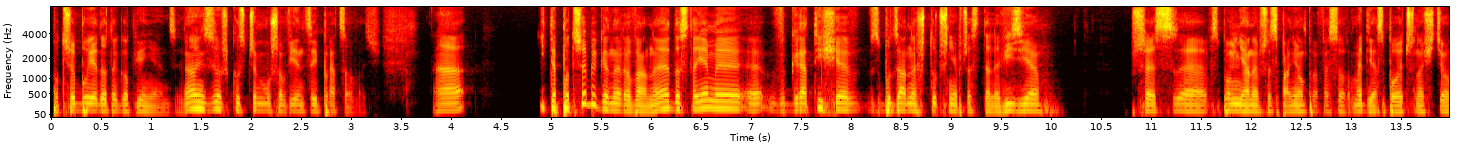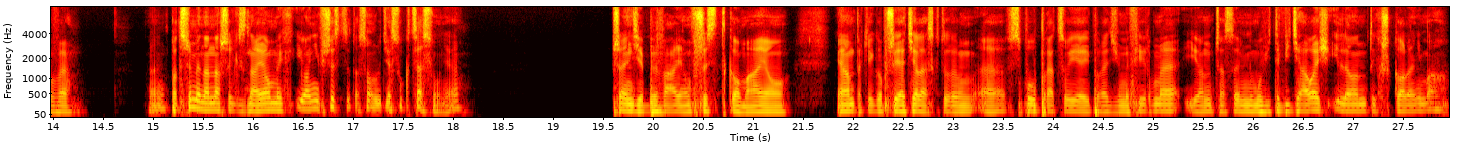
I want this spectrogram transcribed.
Potrzebuję do tego pieniędzy. No i w związku z czym muszę więcej pracować. I te potrzeby generowane dostajemy w gratisie, wzbudzane sztucznie przez telewizję, przez wspomniane przez panią profesor media społecznościowe, Patrzymy na naszych znajomych i oni wszyscy to są ludzie sukcesu, nie? Wszędzie bywają, wszystko mają. Ja mam takiego przyjaciela, z którym e, współpracuję i prowadzimy firmę i on czasem mi mówi, ty widziałeś, ile on tych szkoleń ma?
